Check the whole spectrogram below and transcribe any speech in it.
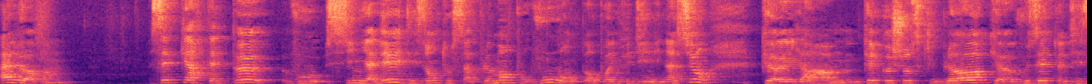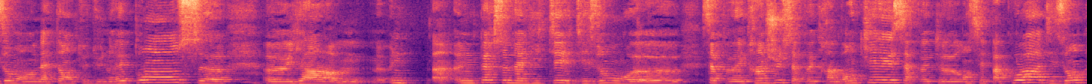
Alors, cette carte, elle peut vous signaler, disons tout simplement pour vous, en, point de vue d'indignation, qu'il y a hum, quelque chose qui bloque, vous êtes, disons, en attente d'une réponse, euh, il y a hum, une, personnalité, disons, euh, ça peut être un juge, ça peut être un banquier, ça peut être on ne sait pas quoi, disons,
